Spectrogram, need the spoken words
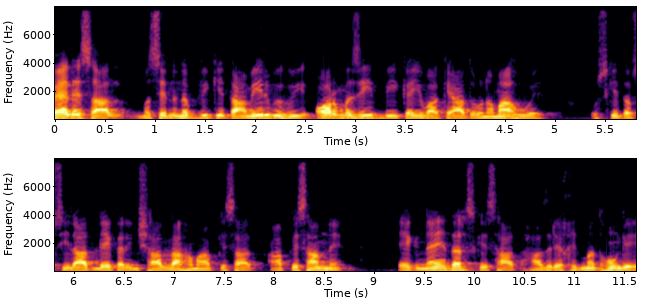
पहले साल मस्जिद नबी की तामीर भी हुई और मज़ीद भी कई वाक़ात रुनमा हुए। उसकी तफसीत लेकर इन हम आपके साथ, आपके सामने एक नए दर्स के साथ हाजिर खिदमत होंगे।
